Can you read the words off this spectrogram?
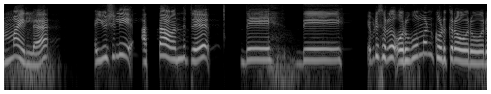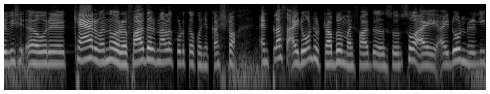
அம்மா இல்ல. யூசுவலி அத்தா வந்துட்டு தே தே எப்படி சொல்றது? ஒரு உமன் கொடுக்குற ஒரு ஒரு விஷ ஒரு கேர் வந்து ஒரு ஃபாதர்னால கொடுக்க கொஞ்சம் கஷ்டம். And plus I don't to trouble my father. So so I I don't really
